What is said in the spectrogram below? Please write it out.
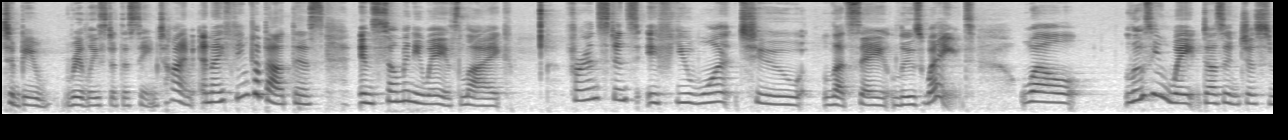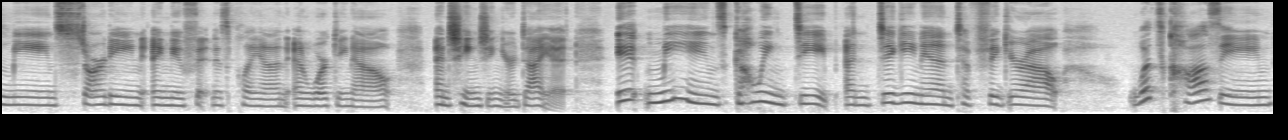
to be released at the same time. And I think about this in so many ways, like, for instance, if you want to, let's say, lose weight, well, losing weight doesn't just mean starting a new fitness plan and working out and changing your diet. It means going deep and digging in to figure out what's causing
